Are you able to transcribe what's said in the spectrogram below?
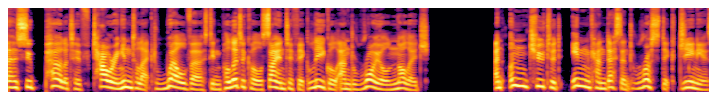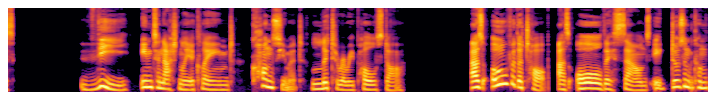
A superlative, towering intellect, well versed in political, scientific, legal, and royal knowledge. An untutored, incandescent, rustic genius. The internationally acclaimed, consummate literary pole star. As over the top as all this sounds, it doesn't come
